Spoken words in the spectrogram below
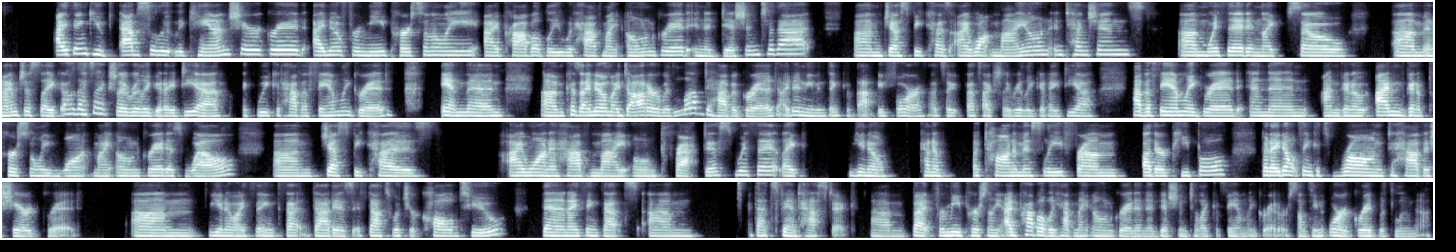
I think you absolutely can share a grid. I know for me personally, I probably would have my own grid in addition to that, um, just because I want my own intentions um, with it. And like, so, um, and I'm just like, oh, that's actually a really good idea. Like, we could have a family grid and then because um, i know my daughter would love to have a grid. I didn't even think of that before. That's a that's actually a really good idea. Have a family grid and then i'm gonna i'm gonna personally want my own grid as well um, just because i want to have my own practice with it like you know kind of autonomously from other people. But i don't think it's wrong to have a shared grid. Um, you know i think that that is if that's what you're called to then I think that's um, that's fantastic. Um, but for me personally, I'd probably have my own grid in addition to like a family grid or something, or a grid with Luna.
